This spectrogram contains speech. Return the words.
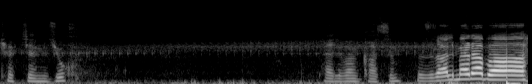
çekeceğimiz yok. Pelvan Kasım. Hızır Ali merhaba.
